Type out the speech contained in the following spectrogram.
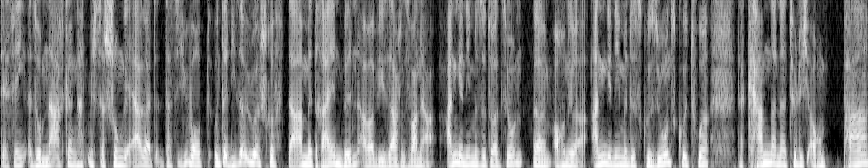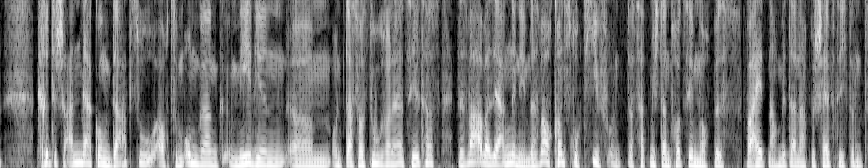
Deswegen, also im Nachgang hat mich das schon geärgert, dass ich überhaupt unter dieser Überschrift da mit rein bin. Aber wie gesagt, es war eine angenehme Situation, äh, auch eine angenehme Diskussionskultur. Da kamen dann natürlich auch paar kritische Anmerkungen dazu, auch zum Umgang Medien ähm, und das, was du gerade erzählt hast. Das war aber sehr angenehm. Das war auch konstruktiv und das hat mich dann trotzdem noch bis weit nach Mitternacht beschäftigt. Und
